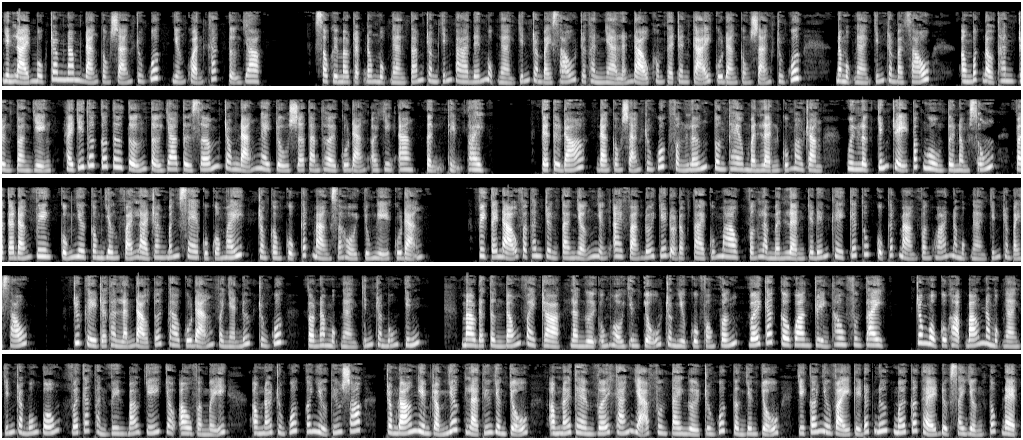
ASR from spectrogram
nhìn lại 100 năm Đảng Cộng sản Trung Quốc những khoảnh khắc tự do. Sau khi Mao Trạch Đông 1893 đến 1976 trở thành nhà lãnh đạo không thể tranh cãi của Đảng Cộng sản Trung Quốc, năm 1936, ông bắt đầu thanh trừng toàn diện hệ trí thức có tư tưởng tự do từ sớm trong đảng ngay trụ sở tạm thời của đảng ở Diên An, tỉnh Thiểm Tây. Kể từ đó, Đảng Cộng sản Trung Quốc phần lớn tuân theo mệnh lệnh của Mao rằng quyền lực chính trị bắt nguồn từ nòng súng và cả đảng viên cũng như công dân phải là răng bánh xe của cỗ máy trong công cuộc cách mạng xã hội chủ nghĩa của đảng. Việc tẩy não và thanh trừng tàn nhẫn những ai phản đối chế độ độc tài của Mao vẫn là mệnh lệnh cho đến khi kết thúc cuộc cách mạng văn hóa năm 1976. Trước khi trở thành lãnh đạo tối cao của đảng và nhà nước Trung Quốc vào năm 1949, Mao đã từng đóng vai trò là người ủng hộ dân chủ trong nhiều cuộc phỏng vấn với các cơ quan truyền thông phương Tây. Trong một cuộc họp báo năm 1944 với các thành viên báo chí châu Âu và Mỹ, ông nói Trung Quốc có nhiều thiếu sót, trong đó nghiêm trọng nhất là thiếu dân chủ. Ông nói thêm với khán giả phương Tây người Trung Quốc cần dân chủ, chỉ có như vậy thì đất nước mới có thể được xây dựng tốt đẹp.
